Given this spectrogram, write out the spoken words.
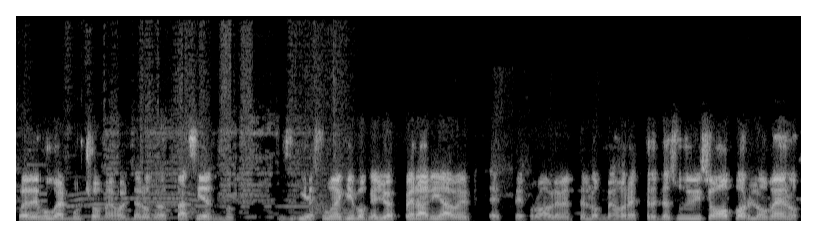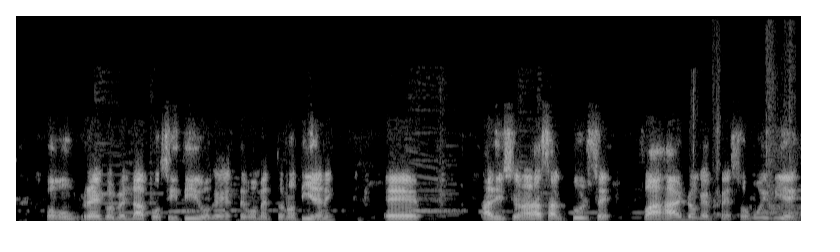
puede jugar mucho mejor de lo que lo está haciendo y es un equipo que yo esperaría ver este, probablemente en los mejores tres de su división o por lo menos con un récord, ¿verdad? Positivo que en este momento no tienen. Eh, adicional a Santurce, Fajardo que empezó muy bien,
